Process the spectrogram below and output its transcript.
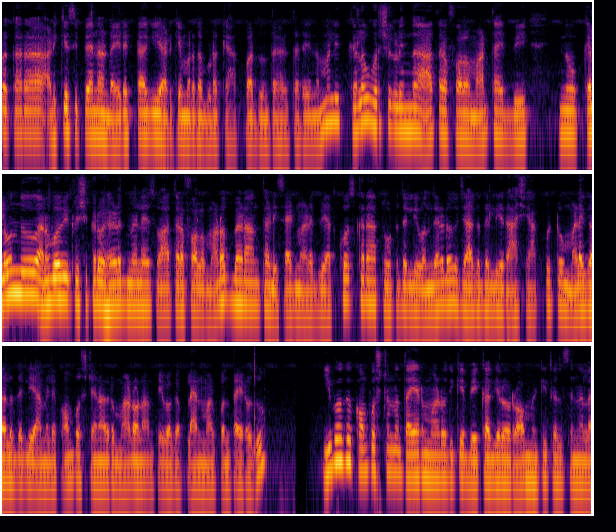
ಪ್ರಕಾರ ಅಡಿಕೆ ಸಿಪ್ಪೆಯನ್ನ ಡೈರೆಕ್ಟ್ ಆಗಿ ಅಡಿಕೆ ಮರದ ಬುಡಕ್ಕೆ ಹಾಕಬಾರ್ದು ಅಂತ ಹೇಳ್ತಾರೆ. ನಮ್ಮಲ್ಲಿ ಕೆಲವು ವರ್ಷಗಳಿಂದ ಆ ಥರ ಫಾಲೋ ಮಾಡ್ತಾ ಇದ್ವಿ. ಇನ್ನು ಕೆಲವೊಂದು ಅನುಭವಿ ಕೃಷಿಕರು ಹೇಳಿದ್ಮೇಲೆ ಸೊ ಆ ಥರ ಫಾಲೋ ಮಾಡೋದು ಬೇಡ ಅಂತ ಡಿಸೈಡ್ ಮಾಡಿದ್ವಿ. ಅದಕ್ಕೋಸ್ಕರ ತೋಟದಲ್ಲಿ ಒಂದೆರಡು ಜಾಗದಲ್ಲಿ ರಾಶಿ ಹಾಕ್ಬಿಟ್ಟು ಮಳೆಗಾಲದಲ್ಲಿ ಆಮೇಲೆ ಕಾಂಪೋಸ್ಟ್ ಏನಾದರೂ ಮಾಡೋಣ ಅಂತ ಇವಾಗ ಪ್ಲಾನ್ ಮಾಡ್ಕೊತಾ ಇರೋದು. ಇವಾಗ ಕಾಂಪೋಸ್ಟನ್ನು ತಯಾರು ಮಾಡೋದಕ್ಕೆ ಬೇಕಾಗಿರೋ ರಾ ಮೆಟೀರಿಯಲ್ಸನ್ನೆಲ್ಲ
